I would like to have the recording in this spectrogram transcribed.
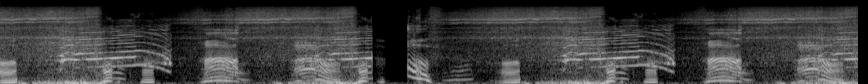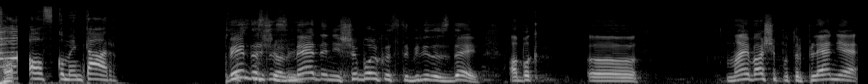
Oh. Oh. Oh. Oh. Oh. Oh. Off komentar. Vem, da ste zmedeni še bolj, kot ste bili do zdaj, ampak uh, naj vaše potrpljenje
